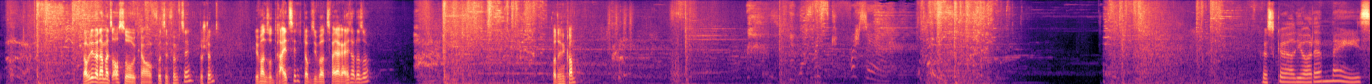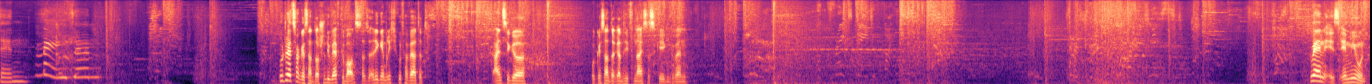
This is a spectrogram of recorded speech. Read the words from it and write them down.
Ich glaube, die war damals auch so, keine Ahnung, 14, 15, bestimmt. Wir waren so 13, ich glaube, sie war zwei Jahre älter oder so. Sollte hinkommen? Cause girl, you're amazing. Amazing. Gut Rates von Gesandter, schon die Wave gebounced, also Early Game richtig gut verwertet. Der einzige, wo Gesandter relativ nice ist gegen Gwen. Gwen ist immune.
